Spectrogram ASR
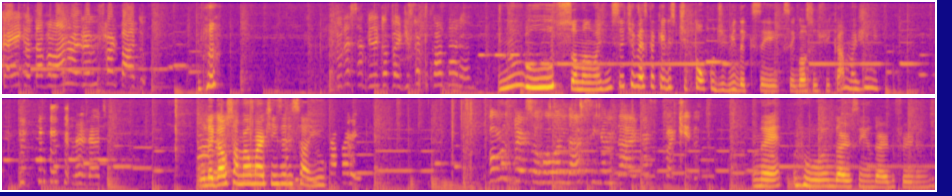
Kaique, eu tava lá no arame farpado. Toda essa vida que eu perdi foi por causa do arame. Nossa, mano, imagina se você tivesse com aqueles titoco de vida que você, que você gosta de ficar, imagine. Verdade. O legal, Samuel Martins, ele saiu. Parede. Vamos ver se eu vou andar sem andar nessa partida. Né? O andar sem andar do Fernando.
